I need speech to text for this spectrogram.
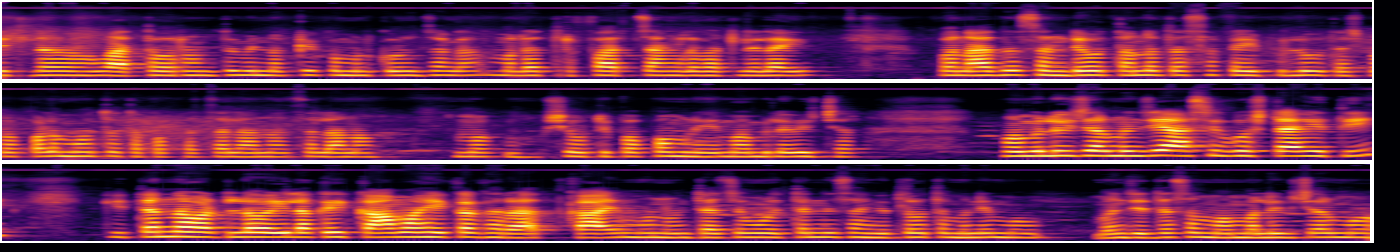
इथलं वातावरण? तुम्ही नक्की कमेंट करून सांगा. मला तर फार चांगलं वाटलेलं आहे. पण आज संडे होताना तसा तसं काही पिल्लू त्याच्या पप्पाला म्हणत होता पप्पा चला ना चला ना. मग शेवटी पप्पा म्हणे मम्मीला विचार. मम्मीला विचार म्हणजे अशी गोष्ट आहे ती की त्यांना वाटलं हिला काही काम आहे का घरात? काय? म्हणून त्याच्यामुळे त्यांनी सांगितलं होतं म्हणे म म्हणजे जसं मम्माला विचार म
